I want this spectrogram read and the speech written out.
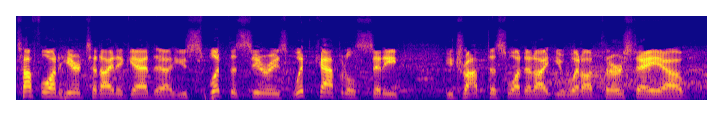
tough one here tonight again. Uh, you split the series with Capital City. You dropped this one tonight. You win on Thursday. Uh,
